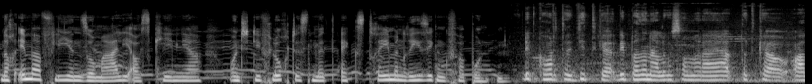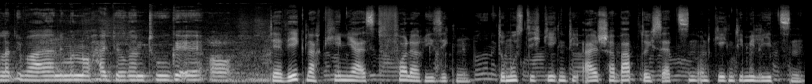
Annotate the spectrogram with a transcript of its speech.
Noch immer fliehen Somali aus Kenia und die Flucht ist mit extremen Risiken verbunden. Der Weg nach Kenia ist voller Risiken. Du musst dich gegen die Al-Shabaab durchsetzen und gegen die Milizen.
